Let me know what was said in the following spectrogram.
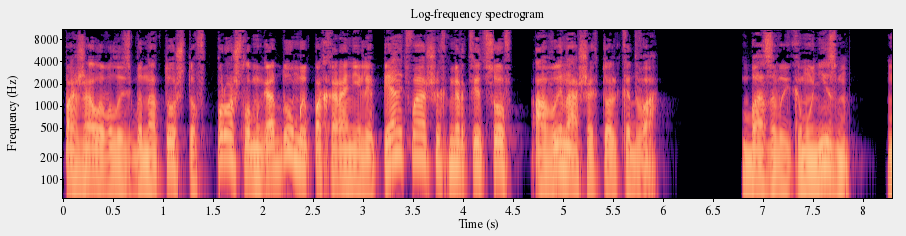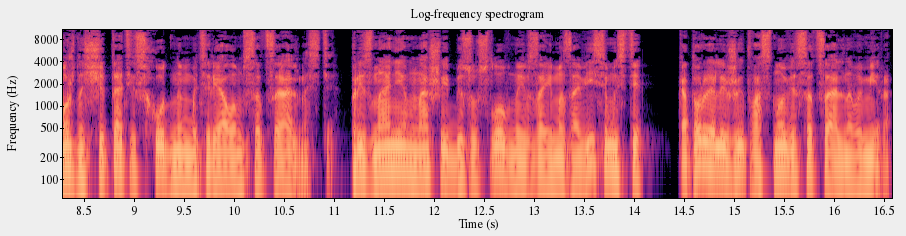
пожаловалась бы на то, что в прошлом году мы похоронили пять ваших мертвецов, а вы наших только два. Базовый коммунизм можно считать исходным материалом социальности, признанием нашей безусловной взаимозависимости, которая лежит в основе социального мира.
